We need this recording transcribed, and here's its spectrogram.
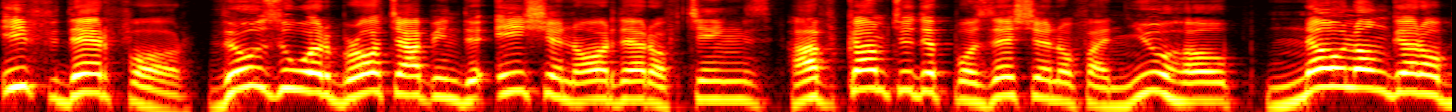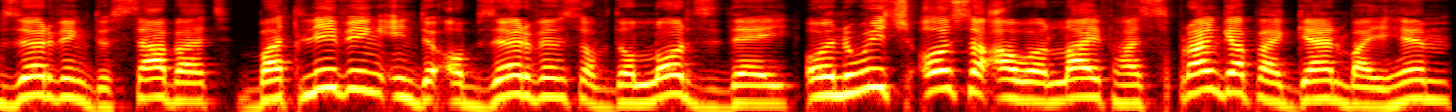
If therefore those who were brought up in the ancient order of things have come to the possession of a new hope, no longer observing the Sabbath, but living in the observance of the Lord's day, on which also our life has sprung up again by him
